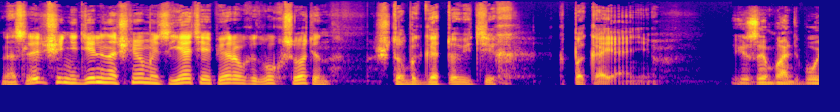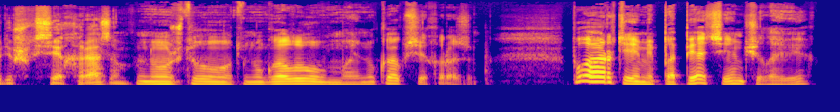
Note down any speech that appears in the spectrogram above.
На следующей неделе начнем изъятие первых двух сотен, чтобы готовить их к покаянию. Изымать будешь всех разом? Ну что ты, ну, голова моя, ну как всех разом? Партиями по пять-семь человек.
